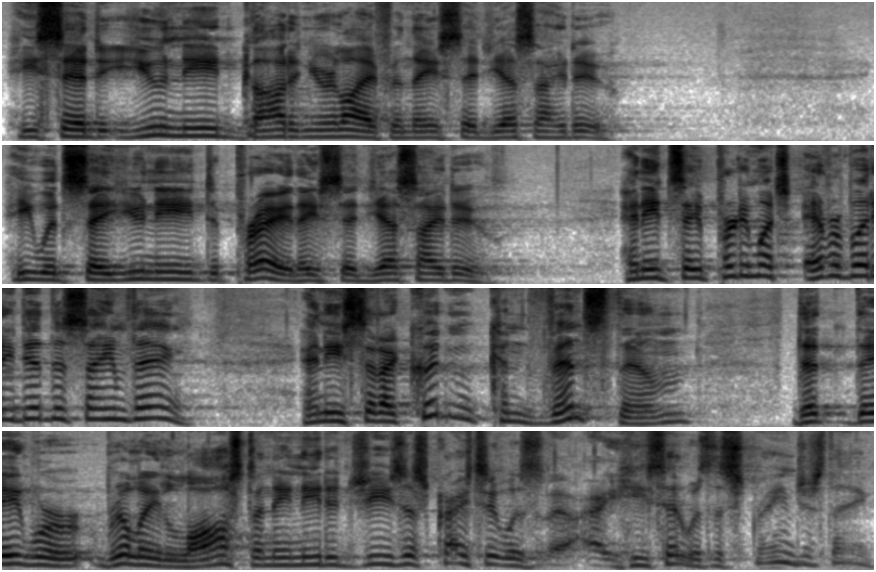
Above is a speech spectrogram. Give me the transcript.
He said, You need God in your life. And they said, Yes, I do. He would say, You need to pray. They said, Yes, I do. And he'd say, Pretty much everybody did the same thing. And he said, I couldn't convince them that they were really lost and they needed Jesus Christ. It was, he said, it was the strangest thing.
